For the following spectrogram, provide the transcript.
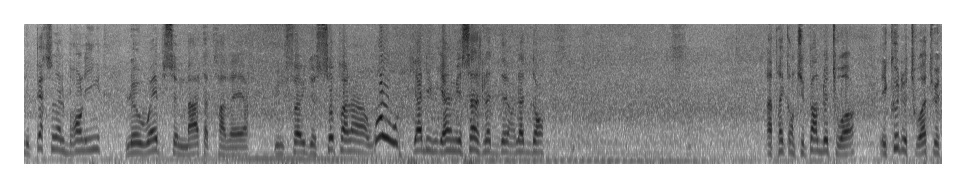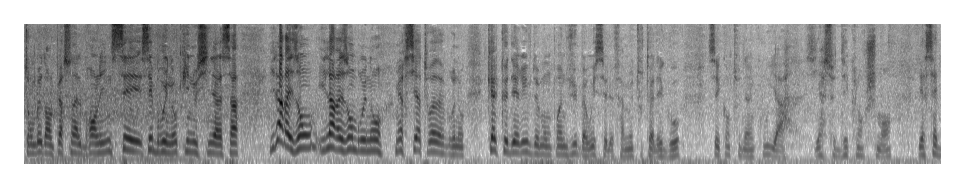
le personnel branding, le web se mate à travers une feuille de sopalin. il, y a il y a un message là-dedans. Là Après, quand tu parles de toi et que de toi, tu es tombé dans le personnel branding, c'est Bruno qui nous signale ça. Il a raison, il a raison Bruno. Merci à toi Bruno. Quelques dérives de mon point de vue, bah oui c'est le fameux tout à l'ego. C'est quand tout d'un coup il y, a, il y a ce déclenchement, il y a cette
